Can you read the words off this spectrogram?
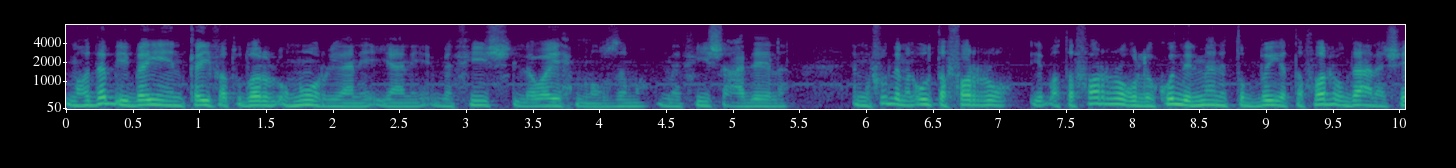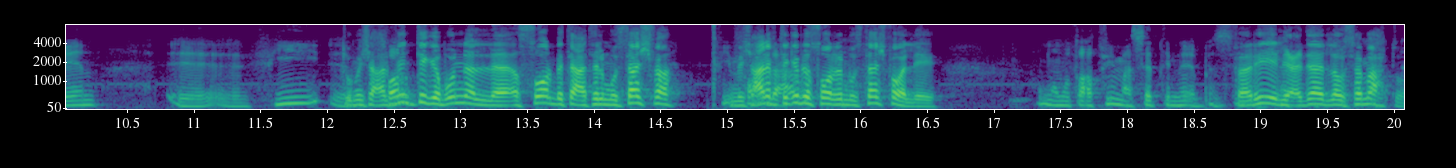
ما هو ده بيبين كيف تدار الأمور. يعني يعني مفيش لوائح منظمة مفيش عدالة. المفروض لما نقول تفرغ يبقى تفرغ لكل المهن الطبية. التفرغ ده علشان آه، آه، في آه، أنتوا مش عارفين تجيبوا لنا ال- الصور بتاعه المستشفى؟ مش عارف تجيب لي. صور المستشفى ولا إيه؟ هم متعاطفين مع سياده النائب بس. فريق الإعداد لو سمحتوا.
